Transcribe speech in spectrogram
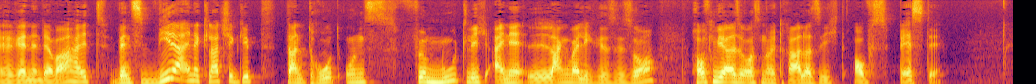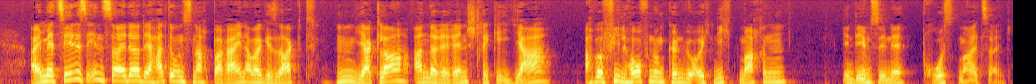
Rennen der Wahrheit. Wenn es wieder eine Klatsche gibt, dann droht uns vermutlich eine langweilige Saison. Hoffen wir also aus neutraler Sicht aufs Beste. Ein Mercedes-Insider, der hatte uns nach Bahrain aber gesagt, hm, ja klar, andere Rennstrecke, ja, aber viel Hoffnung können wir euch nicht machen. In dem Sinne, Prost Mahlzeit.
